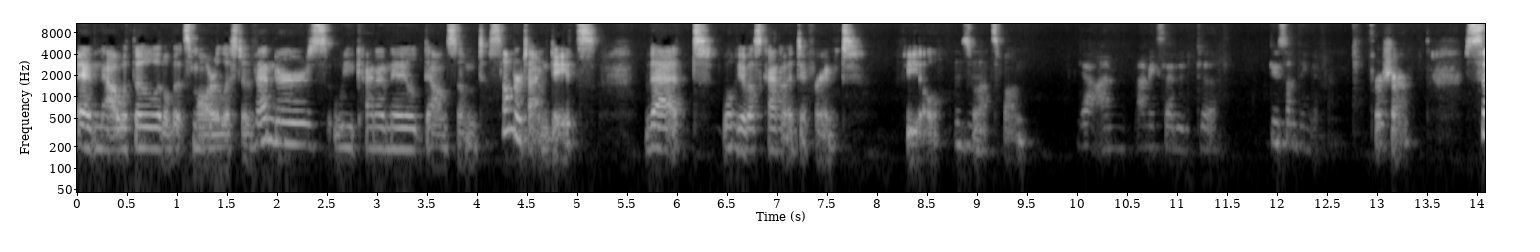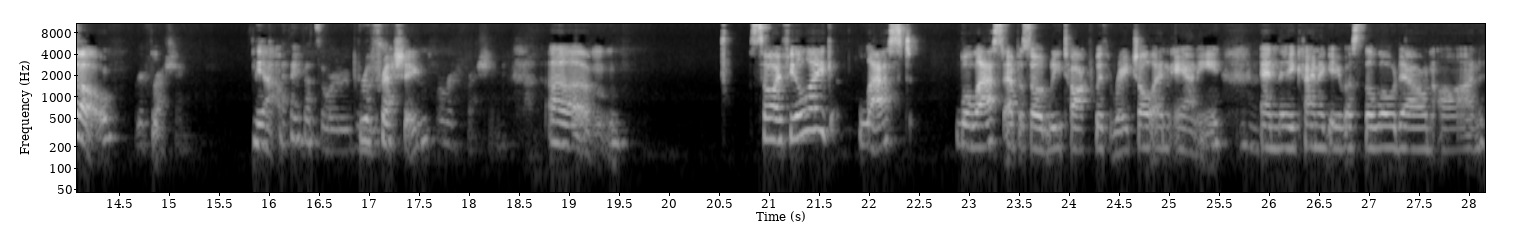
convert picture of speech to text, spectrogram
And now with the little bit smaller list of vendors, we kind of nailed down some summertime dates that will give us kind of a different feel. So Mhm. that's fun Yeah, I'm. I'm excited to do something different. for sure. So, Refreshing. yeah, I think that's the word we've been refreshing. using. Refreshing. Um, so I feel like last well last episode we talked with Rachel and Annie, Mhm. and they kind of gave us the lowdown on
